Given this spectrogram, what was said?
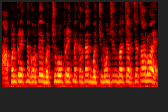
आपण प्रयत्न करतोय बच्चूभाऊ प्रयत्न करतायत बच्चूभाऊंची सुद्धा चर्चा चालू आहे.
